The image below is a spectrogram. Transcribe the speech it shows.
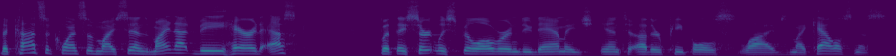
The consequence of my sins might not be Herod esque, but they certainly spill over and do damage into other people's lives. My callousness,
